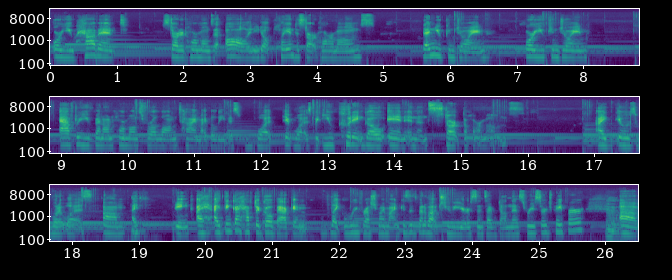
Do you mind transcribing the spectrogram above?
or you haven't started hormones at all and you don't plan to start hormones, then you can join, or you can join after you've been on hormones for a long time, I believe is what it was, but you couldn't go in and then start the hormones. I it was what it was. Um I think I I think I have to go back and like refresh my mind because it's been about 2 years since I've done this research paper. Mm. Um,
